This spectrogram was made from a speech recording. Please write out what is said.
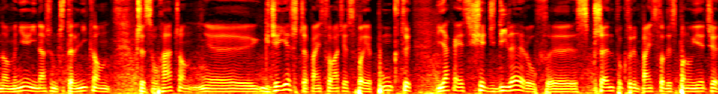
no mnie i naszym czytelnikom czy słuchaczom, gdzie jeszcze Państwo macie swoje punkty? Jaka jest sieć dealerów sprzętu, którym Państwo dysponujecie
